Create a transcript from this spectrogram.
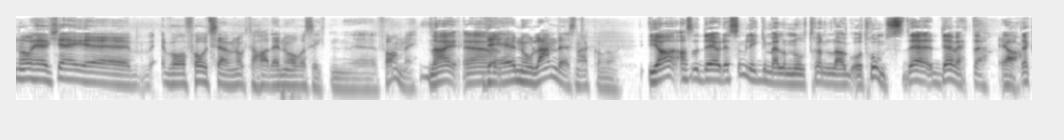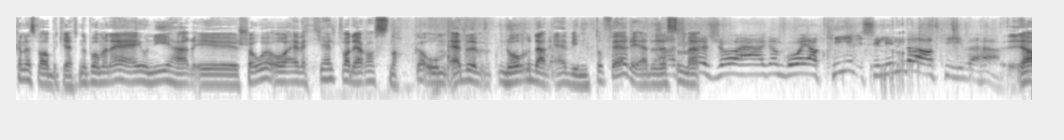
nå har jo ikke jeg eh, vært forutseende nok til å ha den oversikten eh, foran meg. Nei, eh, Det er jo Nordland det er snakk om. da. Ja, altså det er jo det som ligger mellom Nord-Trøndelag og Troms. Det, det vet jeg. Ja. Det kan jeg svare bekreftende på. Men jeg er jo ny her i showet, og jeg vet ikke helt hva dere har snakka om. Er det når der er vinterferie? Er det det som er Skal vi se her, jeg kan gå i arkiv, sylinderarkivet her. Ja,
